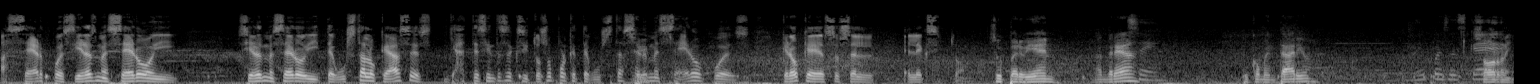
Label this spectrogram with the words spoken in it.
hacer, pues si eres mesero y si eres mesero y te gusta lo que haces, ya te sientes exitoso porque te gusta ser Sí. mesero, pues. Creo que eso es el, el éxito. Súper bien. Andrea, Sí. tu comentario. Ay, pues es que... Sorry.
